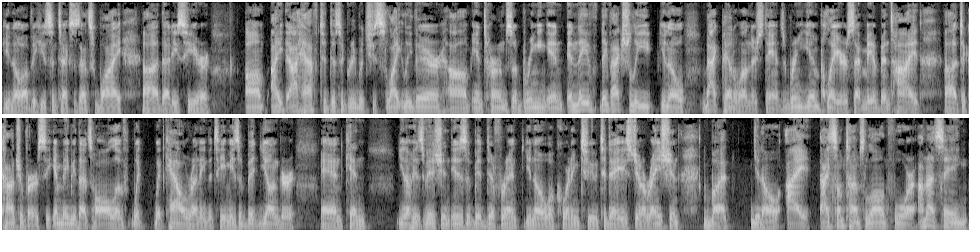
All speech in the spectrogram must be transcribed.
you know of the Houston Texas. That's why uh, that he's here. Um, I, I have to disagree with you slightly there um, in terms of bringing in, and they've they've actually you know backpedal on their stance, bringing in players that may have been tied uh, to controversy, and maybe that's all of with with Cal running the team. He's a bit younger and can you know his vision is a bit different, you know, according to today's generation. But you know, I I sometimes long for. I'm not saying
